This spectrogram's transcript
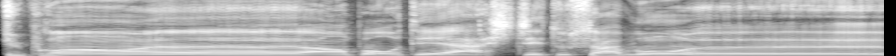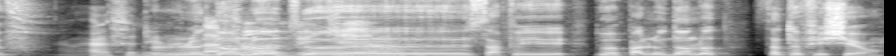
tu prends euh, à emporter, à acheter tout ça, bon, euh, Ouais, elle fait du... l'un dans l'autre, hein. euh, ça fait, non, pas l'un dans l'autre, ça te fait cher.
